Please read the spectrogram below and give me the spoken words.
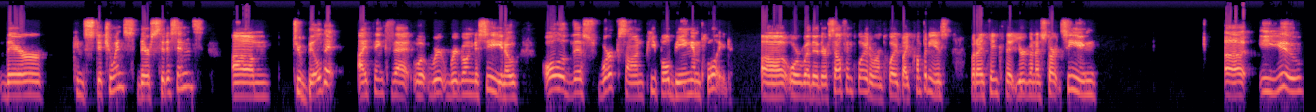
their constituents, their citizens, um, to build it. I think that what we're we're going to see, you know, all of this works on people being employed, uh, or whether they're self-employed or employed by companies. But I think that you're going to start seeing uh, EU,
